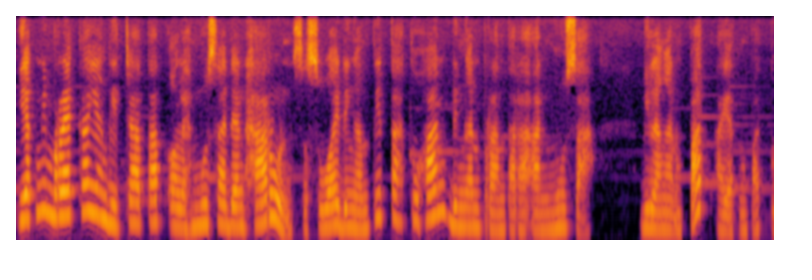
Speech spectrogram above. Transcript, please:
yakni mereka yang dicatat oleh Musa dan Harun sesuai dengan titah Tuhan dengan perantaraan Musa. Bilangan 4 ayat 45.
